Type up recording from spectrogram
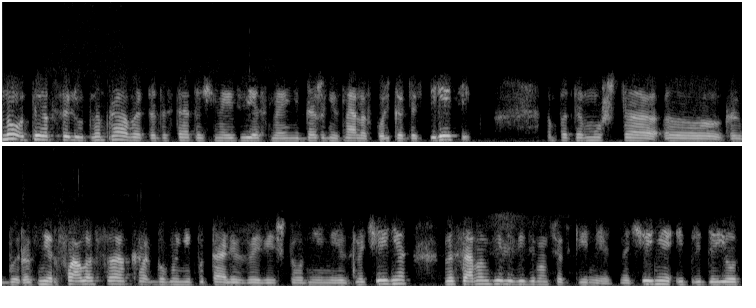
Ну, ты абсолютно прав, это достаточно известно, я даже не знаю, насколько это стереотип, потому что э, как бы размер фалоса, как бы мы не пытались заявить, что он не имеет значения, на самом деле, видимо, он все-таки имеет значение и придает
